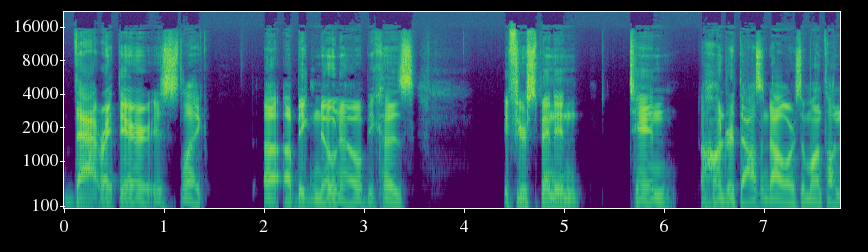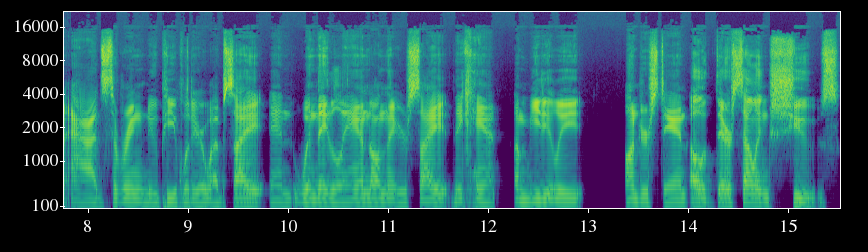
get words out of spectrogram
that right there is like a, a big no-no because if you're spending 10 $100,000 a month on ads to bring new people to your website. And when they land on the, your site, they can't immediately understand, oh, they're selling shoes.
